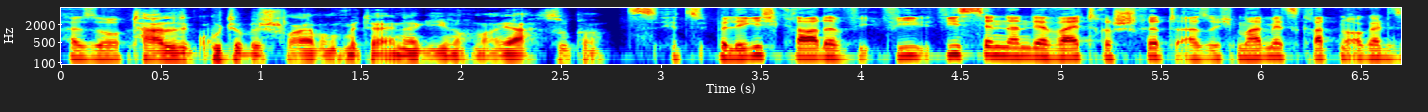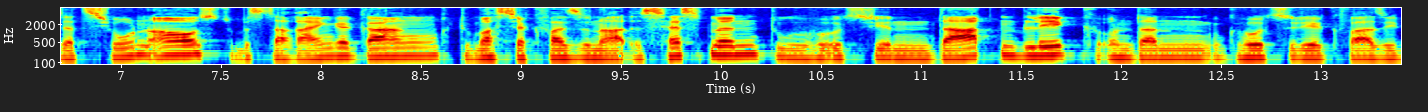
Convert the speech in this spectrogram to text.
Also total gute Beschreibung mit der Energie nochmal. Ja, super. Jetzt, jetzt überlege ich gerade, wie, wie, wie ist denn dann der weitere Schritt? Also ich male mir jetzt gerade eine Organisation aus, du bist da reingegangen, du machst ja quasi so eine Art Assessment, du holst dir einen Datenblick und dann holst du dir quasi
